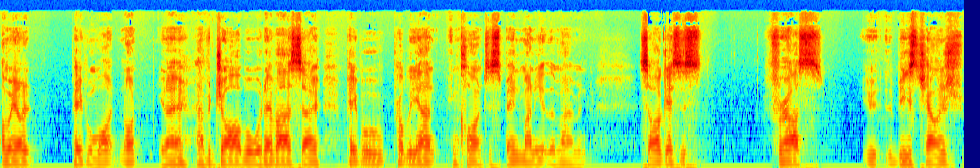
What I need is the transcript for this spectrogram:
I mean, I, people might not you know have a job or whatever, so people probably aren't inclined to spend money at the moment. So I guess for us the biggest challenge,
